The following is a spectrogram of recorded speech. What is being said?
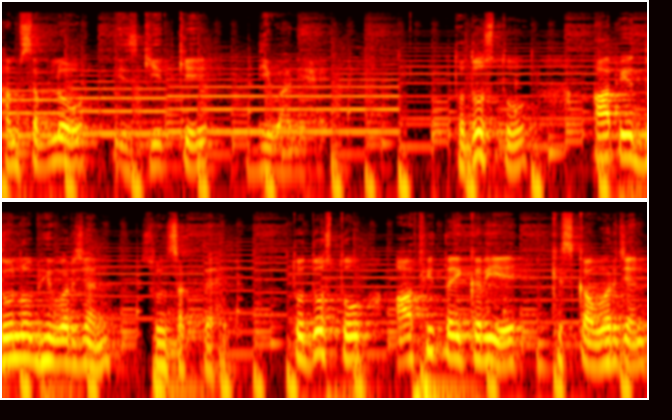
हम सब लोग इस गीत के दीवाने हैं। तो दोस्तों, आप ये दोनों भी वर्जन सुन सकते हैं। तो दोस्तों, आप ही तय करिए किसका वर्जन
